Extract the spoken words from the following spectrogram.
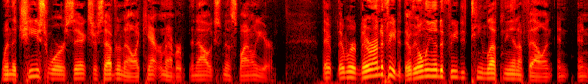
when the Chiefs were 6 or 7 0, I can't remember, in Alex Smith's final year. They, they were they were undefeated. They're the only undefeated team left in the NFL, and, and, and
